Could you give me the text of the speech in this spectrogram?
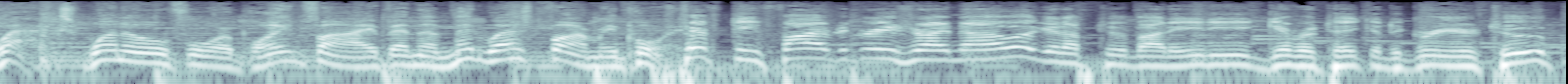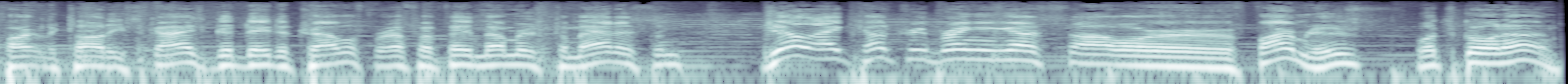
Wax 104.5 and the Midwest Farm Report. 55 degrees right now. We'll get up to about 80, give or take a degree or two. Partly cloudy skies. Good day to travel for FFA members to Madison. Jill Ag Country bringing us our farm news. What's going on?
